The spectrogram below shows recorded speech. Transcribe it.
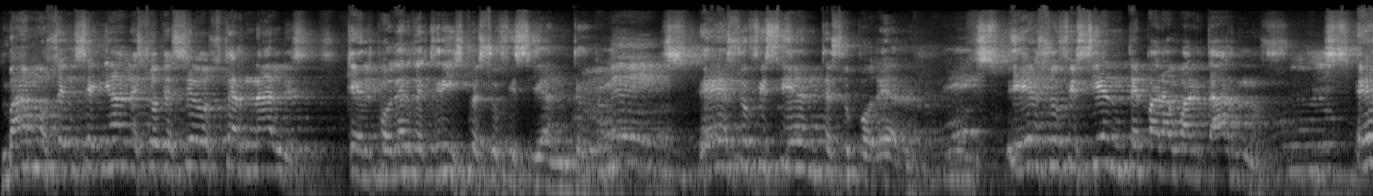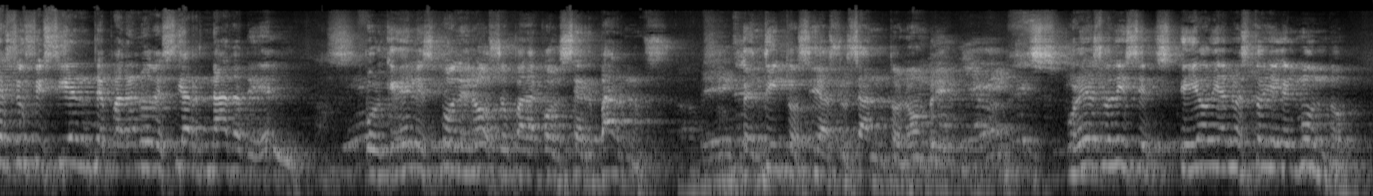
vamos a enseñarle esos deseos carnales que el poder de Cristo es suficiente. Es suficiente su poder. Y es suficiente para guardarnos. Es suficiente para no desear nada de Él. Porque Él es poderoso para conservarnos. Bendito sea su santo nombre. Por eso dice, y yo ya no estoy en el mundo,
